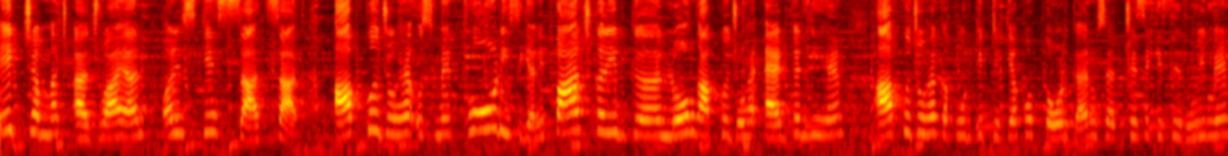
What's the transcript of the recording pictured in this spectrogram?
एक चम्मच अजवायन और इसके साथ साथ आपको जो है उसमें थोड़ी सी यानी पाँच करीब लौंग आपको जो है ऐड करनी है। आपको जो है कपूर की टिकिया को तोड़कर उसे अच्छे से किसी रुई में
